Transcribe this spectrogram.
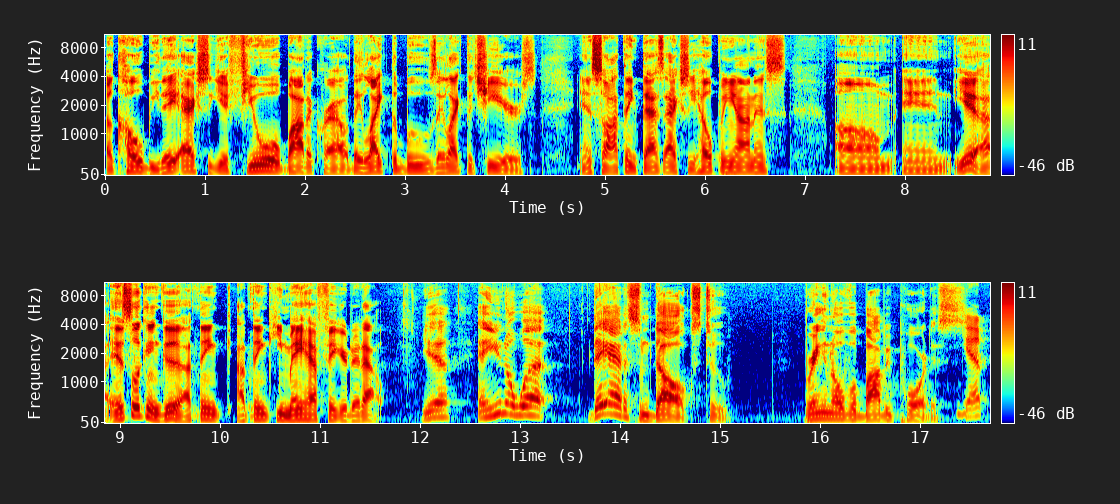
a Kobe, they actually get fueled by the crowd. They like the boos, they like the cheers, and so I think that's actually helping Giannis. Um, and yeah, it's looking good. I think I think he may have figured it out. Yeah. And you know what? They added some dogs too, bringing over Bobby Portis. Yep.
